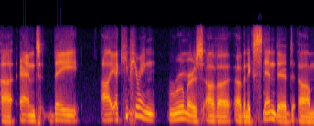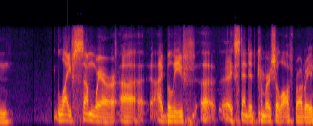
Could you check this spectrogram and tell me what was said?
uh, and they. I, I, keep hearing rumors of a of an extended. Um, life somewhere uh, i believe uh, extended commercial off broadway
